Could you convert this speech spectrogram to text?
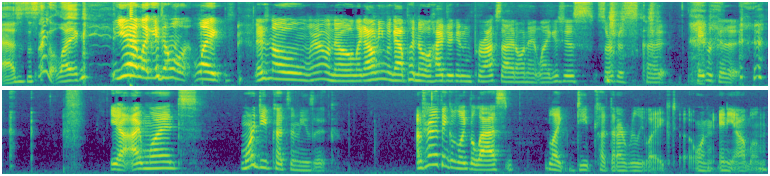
as it's a single, like. yeah, like it don't like. There's no, I don't know. Like I don't even got to put no hydrogen peroxide on it. Like it's just surface cut, paper cut. Yeah, I want more deep cuts in music. I'm trying to think of like the last like deep cut that I really liked on any album.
